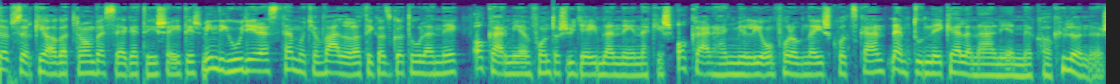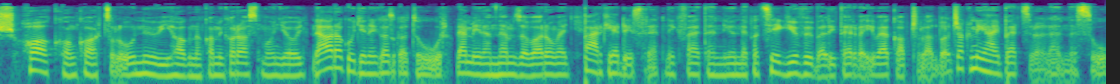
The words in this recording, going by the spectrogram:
Többször kihallgattam a beszélgetéseit, és mindig úgy éreztem, hogy ha vállalatigazgató lennék, akármilyen fontos ügyeim lennének, és akárhány millió forogna is kockán, nem tudnék ellenállni ennek a különös, halkan karcoló női hagnak, amikor azt mondja, hogy ne haragudjon igazgató úr, remélem nem zavarom, egy pár kérdést szeretnék feltenni önnek a cég jövőbeli terveivel kapcsolatban, csak néhány percre lenne szó.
